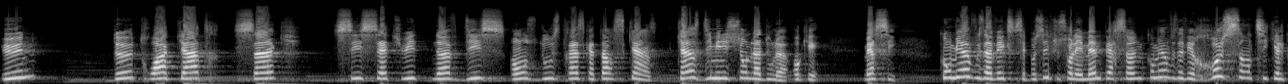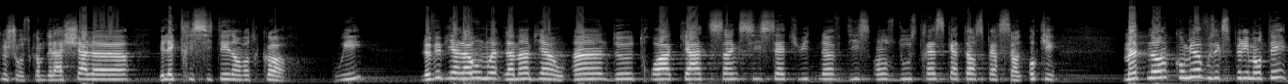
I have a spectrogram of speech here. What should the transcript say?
Une, deux, trois, quatre, cinq, six, sept, huit, neuf, dix, onze, douze, treize, quatorze, quinze. Quinze diminutions de la douleur. Ok. Merci. Combien vous avez, c'est possible que ce soit les mêmes personnes, combien vous avez ressenti quelque chose, comme de la chaleur, l'électricité dans votre corps? Oui Levez bien là-haut, la main bien haut. 1, 2, 3, 4, 5, 6, 7, 8, 9, 10, 11, 12, 13, 14 personnes. Ok. Maintenant, combien vous expérimentez?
